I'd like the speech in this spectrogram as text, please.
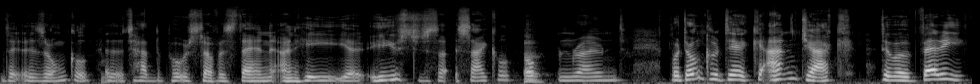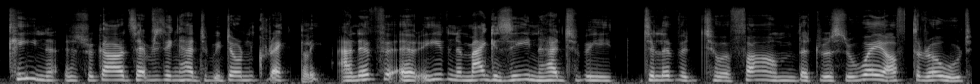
the, his uncle that had the post office then, and he uh, he used to cycle oh. up and round. But Uncle Dick and Jack they were very keen as regards everything had to be done correctly. And if uh, even a magazine had to be delivered to a farm that was way off the road,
